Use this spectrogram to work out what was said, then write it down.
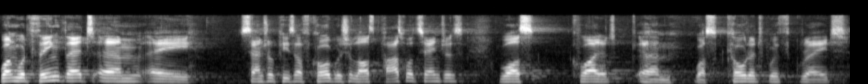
One would think that um, a central piece of code which allows password changes was quite um, was coded with great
